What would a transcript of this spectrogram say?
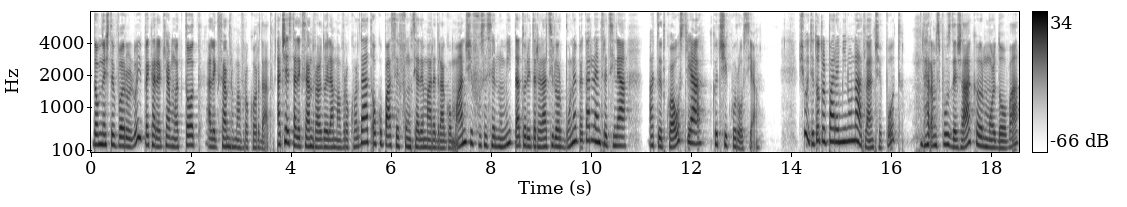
domnește vărul lui, pe care îl cheamă tot Alexandru Mavrocordat. Acest Alexandru al doilea Mavrocordat ocupase funcția de mare dragoman și fusese numit datorită relațiilor bune pe care le întreținea atât cu Austria cât și cu Rusia. Și uite, totul pare minunat la început, dar am spus deja că în Moldova,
